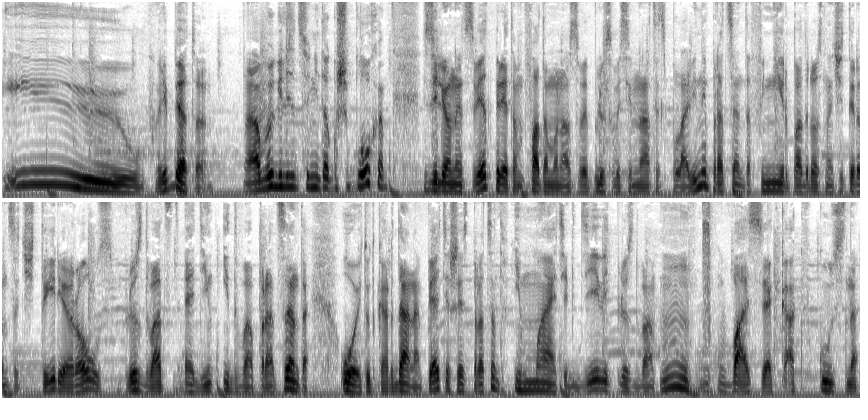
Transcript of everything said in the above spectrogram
И... Ребята, а выглядит все не так уж и плохо. Зеленый цвет, при этом Фатом у нас плюс 18,5%, Нир подрос на 14,4%, Роуз плюс 21,2%. Ой, тут Кардана 5,6% и Матик 9 плюс 2. Ммм, Вася, как вкусно.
